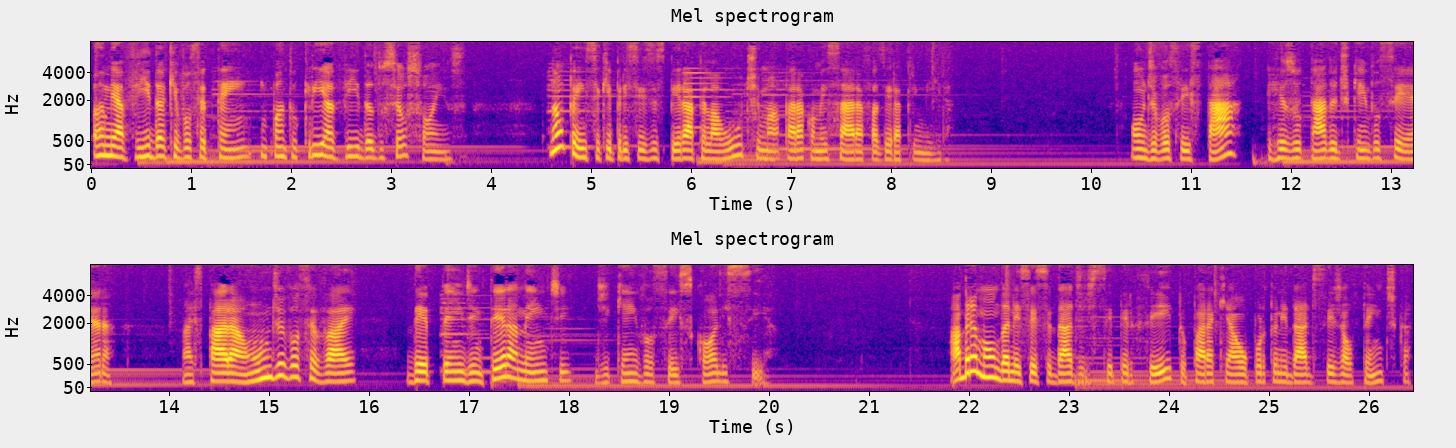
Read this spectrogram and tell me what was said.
Ame a vida que você tem enquanto cria a vida dos seus sonhos. Não pense que precisa esperar pela última para começar a fazer a primeira. Onde você está é resultado de quem você era, mas para onde você vai depende inteiramente de quem você escolhe ser. Abra mão da necessidade de ser perfeito para que a oportunidade seja autêntica.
